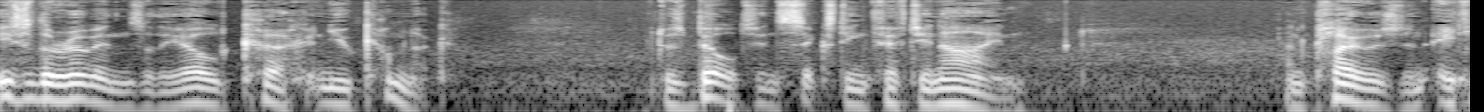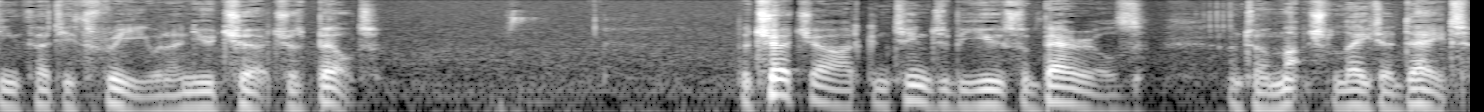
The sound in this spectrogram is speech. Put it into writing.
These are the ruins of the old kirk at New Cumnock. It was built in 1659 and closed in 1833 when a new church was built. The churchyard continued to be used for burials until a much later date.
